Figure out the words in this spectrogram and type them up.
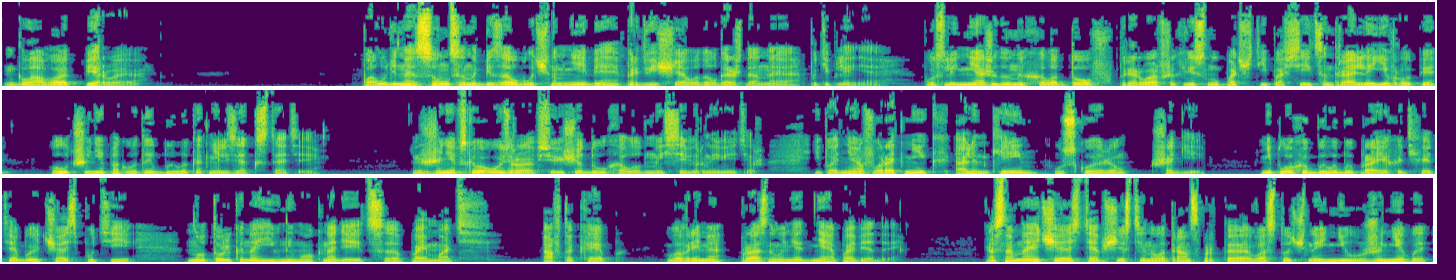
Глава первая Полуденное солнце на безоблачном небе предвещало долгожданное потепление. После неожиданных холодов, прервавших весну почти по всей Центральной Европе, улучшение погоды было как нельзя кстати. С Женевского озера все еще дул холодный северный ветер, и, подняв воротник, Ален Кейн ускорил шаги. Неплохо было бы проехать хотя бы часть пути, но только наивный мог надеяться поймать автокэп во время празднования Дня Победы. Основная часть общественного транспорта Восточной Нью-Женевы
